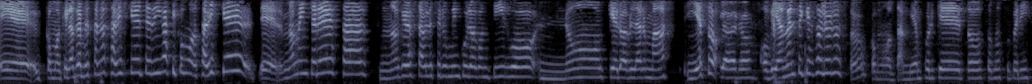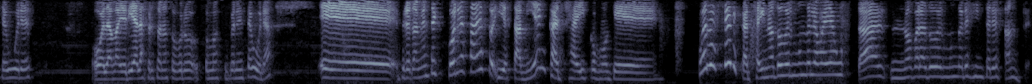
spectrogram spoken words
Eh, como que la otra persona, ¿sabéis qué? Te diga así como, ¿sabéis qué? Eh, no me interesas, no quiero establecer un vínculo contigo, no quiero hablar más. Y eso, Claro. obviamente que es doloroso, como también porque todos somos súper inseguros, o la mayoría de las personas somos súper inseguras. Eh, pero también te expones a eso y está bien, ¿cachai? Como que puede ser, ¿cachai? No a todo el mundo le vaya a gustar, no para todo el mundo eres interesante.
